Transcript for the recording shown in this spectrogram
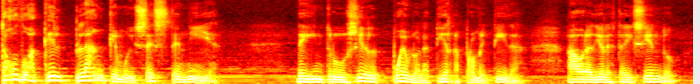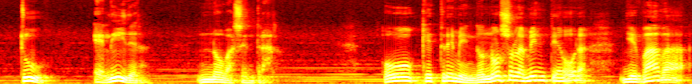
todo aquel plan que Moisés tenía de introducir al pueblo a la tierra prometida, ahora Dios le está diciendo, tú, el líder, no vas a entrar. Oh, qué tremendo. No solamente ahora llevaba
